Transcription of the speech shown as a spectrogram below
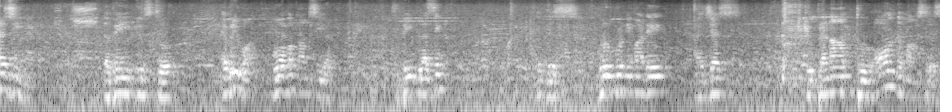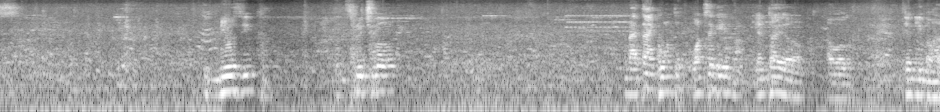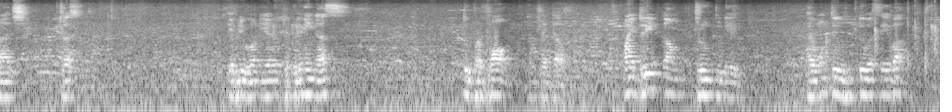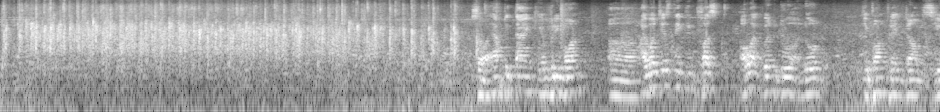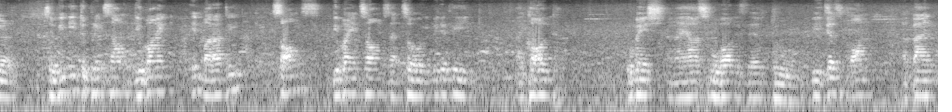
energy the way he gives to everyone, whoever comes here. It's a big blessing. In this Guru Purnima day, I just to pranam to all the masters in music, in spiritual. And I thank once, once again entire our Jangli Maharaj Trust, everyone here to bringing us to perform in front of. My dream come true today. I want to do a seva. So I have to thank everyone. Uh, I was just thinking first how I'm going to do alone, keep on playing drums here. So we need to bring some divine in Marathi songs, divine songs, and so immediately I called Umesh and I asked who all is there to we just form a band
